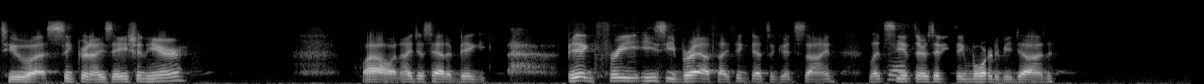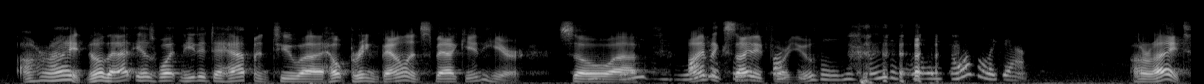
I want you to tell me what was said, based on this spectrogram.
to uh, synchronization here. Wow, and I just had a big, big, free, easy breath. I think that's a good sign. Let's see if there's anything more to be done. All right. No, that is what needed to happen to uh, help bring balance back in here. So uh, I'm excited for you. He's breathing really normal again. All right,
